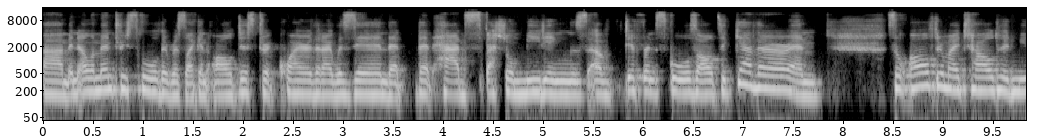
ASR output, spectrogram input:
Um, in elementary school there was like an all district choir that i was in that that had special meetings of different schools all together. And So, all through my childhood, music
